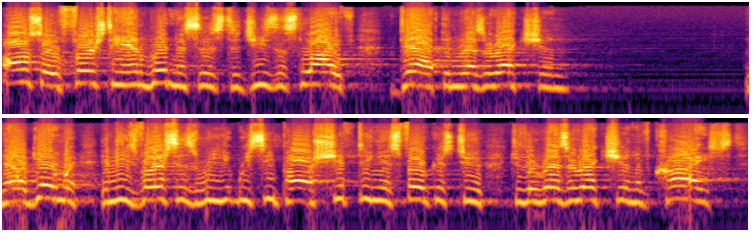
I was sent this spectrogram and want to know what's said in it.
also firsthand witnesses to Jesus' life, death, and resurrection. Now, again, in these verses, we, we see Paul shifting his focus to, to the resurrection of Christ.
